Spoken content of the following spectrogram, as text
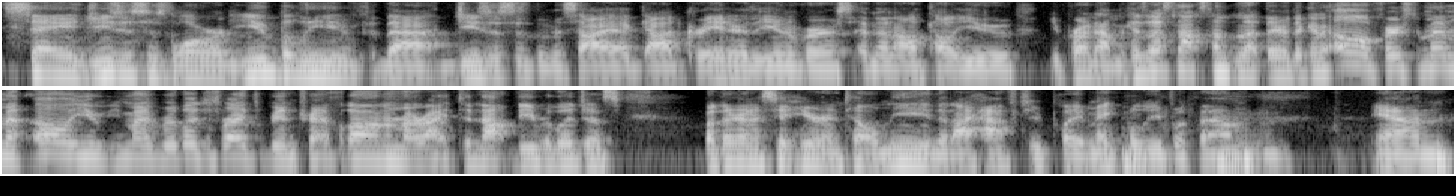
say Jesus is Lord, you believe that Jesus is the Messiah, God, creator of the universe, and then I'll call you your pronoun because that's not something that they're they're gonna oh First Amendment, oh you, you my religious rights are being trampled on, and my right to not be religious. But they're gonna sit here and tell me that I have to play make believe with them. Hmm. And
